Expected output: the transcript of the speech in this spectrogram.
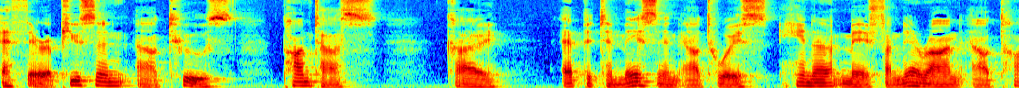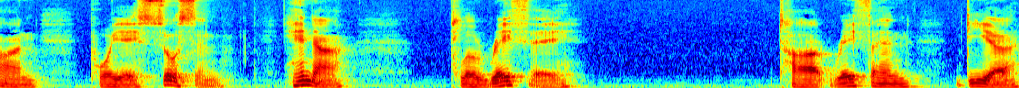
etherapusin autus pantas, kai epitemesen autois hina me phaneron auton poiesosin, hina plorethe ta Raphan dia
